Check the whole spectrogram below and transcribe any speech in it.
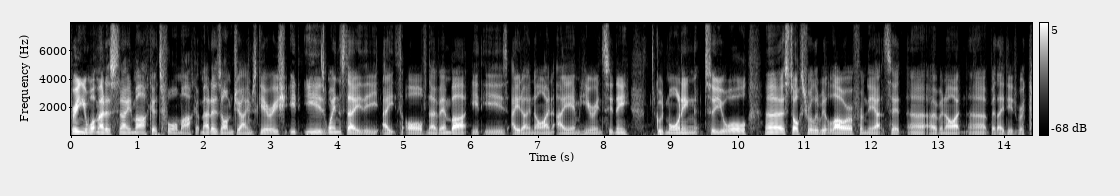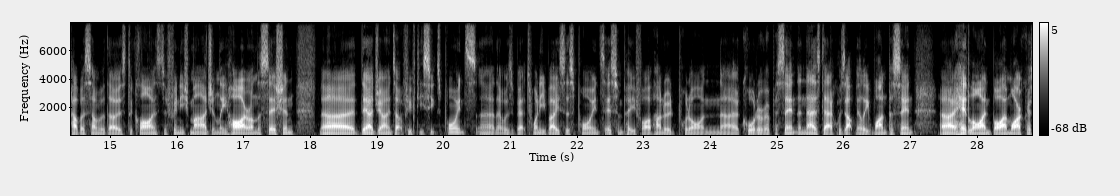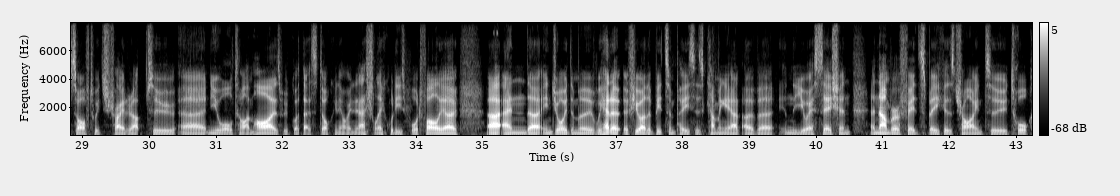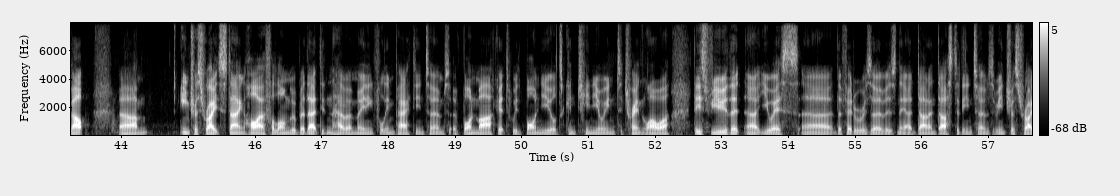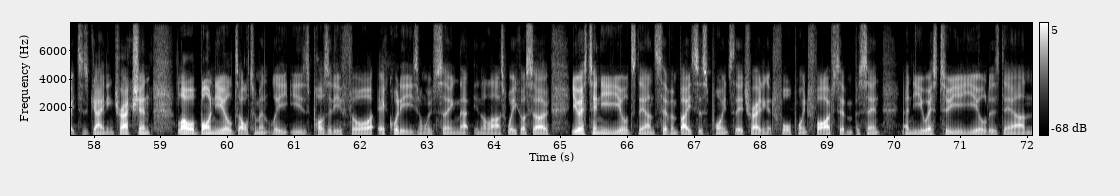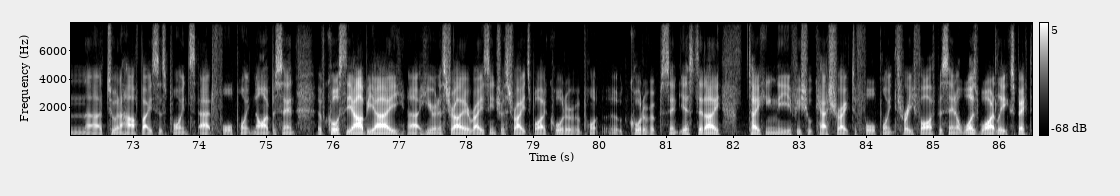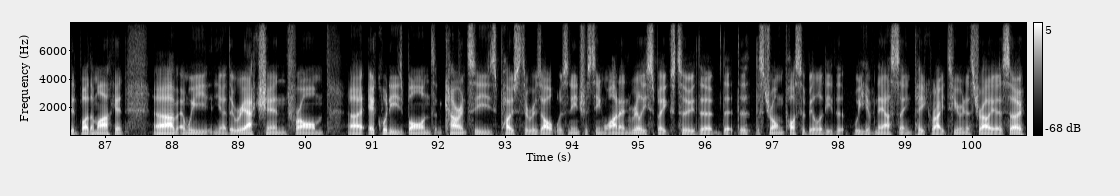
Bringing you what matters today in markets for Market Matters. I'm James Gerrish. It is Wednesday, the 8th of November. It is 8:09 a.m. here in Sydney. Good morning to you all. Uh, stocks were a little bit lower from the outset uh, overnight, uh, but they did recover some of those declines to finish marginally higher on the session. Uh, Dow Jones up 56 points. Uh, that was about 20 basis points. S&P 500 put on uh, a quarter of a percent. The Nasdaq was up nearly one percent, headlined by Microsoft, which traded up up to uh, new all-time highs. We've got that stock in our international equities portfolio, uh, and uh, enjoyed the move. We had a, a, few other bits and pieces coming out over in the US session. A number of Fed speakers trying to talk up. Um, interest rates staying higher for longer, but that didn't have a meaningful impact in terms of bond markets, with bond yields continuing to trend lower. This view that uh, US, uh, the Federal Reserve, is now done and dusted in terms of interest rates is gaining traction. Lower bond yields ultimately is positive for equities, and we've seen that in the last week or so. US 10 year yields down seven basis points, they're trading at 4.57%, and the US two year yield is down uh, two and a half basis points at 4. 0.9%. Of course, the RBA uh, here in Australia raised interest rates by a quarter of a, point, a quarter of a percent yesterday, taking the official cash rate to 4.35%. It was widely expected by the market, um, and we, you know, the reaction from uh, equities, bonds, and currencies post the result was an interesting one and really speaks to the, the, the, the strong possibility that we have now seen peak rates here in Australia. So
